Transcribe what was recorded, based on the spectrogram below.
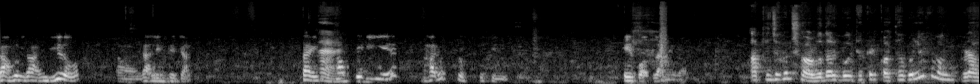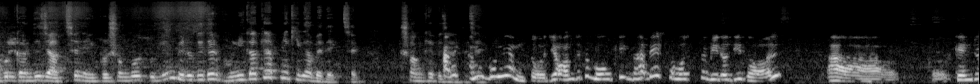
রাহুল গান্ধীও র্যালিতে যাচ্ছে তাই হ্যাঁ। সব মিলিয়ে ভারত প্রস্তুতি নিচ্ছে। এর বদলা নেওয়ার আপনি যখন সর্বদল বৈঠকের কথা বললেন এবং রাহুল গান্ধী যাচ্ছেন এই প্রসঙ্গ তুললেন বিরোধীদের ভূমিকাকে আপনি কীভাবে দেখছেন? সংক্ষেপে আমি। বললাম তো যে অন্তত মৌখিকভাবে সমস্ত বিরোধী দল আহ, কেন্দ্র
